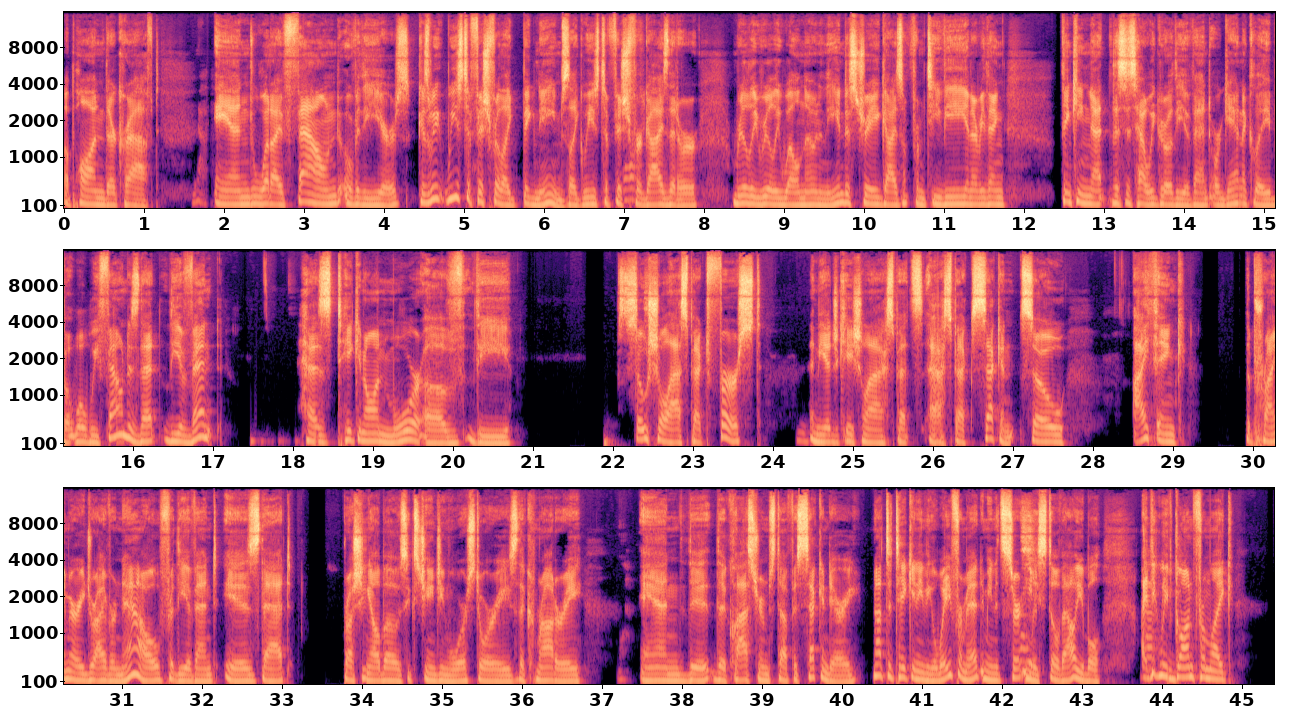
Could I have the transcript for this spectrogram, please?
upon their craft. Yeah. And what I've found over the years, because we, we used to fish for like big names, like we used to fish Yeah. for guys that are really, really well known in the industry, guys from TV and everything, thinking that this is how we grow the event organically. But what we found is that the event has taken on more of the social aspect first mm-hmm. and the educational aspects aspect second. So I think the primary driver now for the event is that brushing elbows, exchanging war stories, the camaraderie, and the the classroom stuff is secondary. Not to take anything away from it. I mean, it's certainly Right. still valuable. I think we've gone from like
